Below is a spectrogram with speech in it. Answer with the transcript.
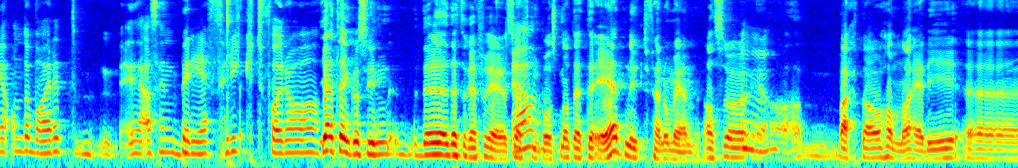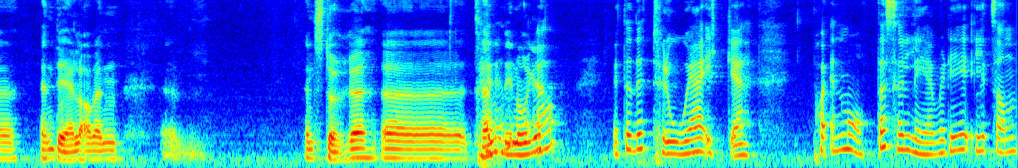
Ja, Om det var et, altså en bred frykt for å Jeg tenker siden det, Dette refereres i Ja. Aftenposten at dette er et nytt fenomen. Altså, ja, Bertha og Hanna, er de en del av en, en større eh, trend i Norge? Ja. Vet du, det tror jeg ikke. På en måte så lever de litt sånn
